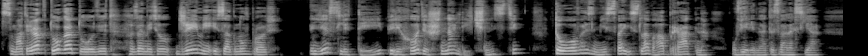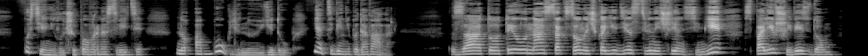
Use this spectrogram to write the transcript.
«Смотря кто готовит», — заметил Джейми, изогнув бровь. «Если ты переходишь на личности, то возьми свои слова обратно», – уверенно отозвалась я. «Пусть я не лучший повар на свете, но обугленную еду я тебе не подавала». «Зато ты у нас, Саксоночка, единственный член семьи, спаливший весь дом.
